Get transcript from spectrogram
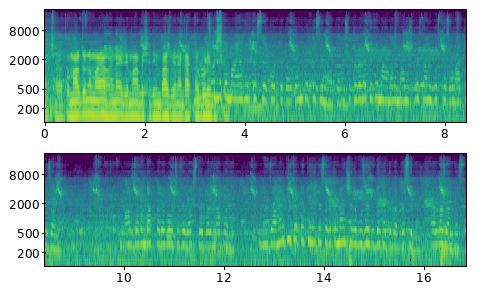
আচ্ছা তো মার জন্য মায়া হয় না? এই যে মা বেশি দিন বাঁচবে না ডাক্তার বলে দিছে। তো মায়া হইতেছে করতে তার কম করতেছি না। কারণ ছোটবেলা থেকে মা আমার মানুষ করতে আমি বুঝতেছি মার কি জানো। মার যখন ডাক্তারে বলছে যে বাঁচতে পারে না পারে কিন্তু যে আমার ভিতরটা কি হইতেছে এটা তো মানুষের বুঝাইতে দেখাতে পারতেছি না আল্লাহ জানতেছে।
